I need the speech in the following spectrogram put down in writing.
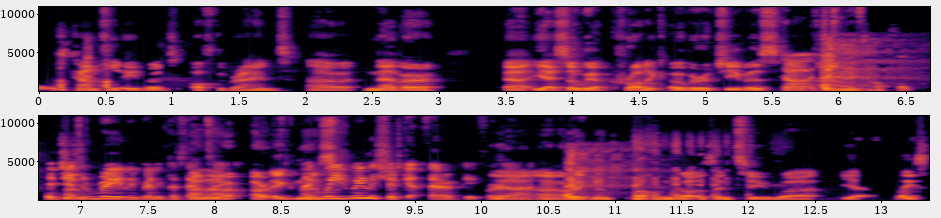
was cantilevered off the ground. Uh, never. Uh, yeah, so we are chronic overachievers. No, it's just Um, pathetic. It's just and- really, really and pathetic. our, our like ignorance we really should get therapy for yeah, that. our, our ignorance often got us into uh, yeah places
